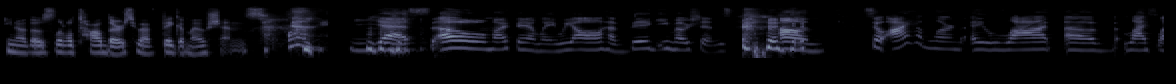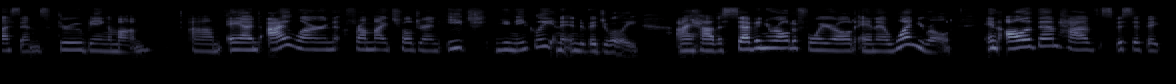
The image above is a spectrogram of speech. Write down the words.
you know those little toddlers who have big emotions yes oh my family we all have big emotions um so i have learned a lot of life lessons through being a mom um, and I learn from my children each uniquely and individually. I have a seven year old, a four year old, and a one year old. And all of them have specific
